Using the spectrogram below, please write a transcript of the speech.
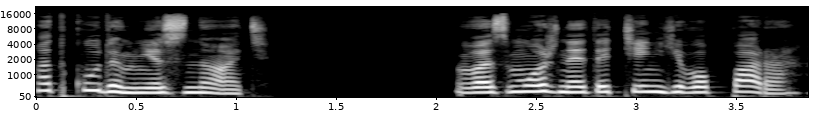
«Откуда мне знать?» «Возможно, это тень его пара.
